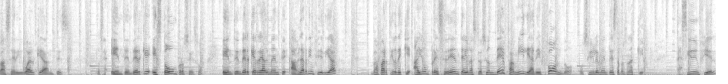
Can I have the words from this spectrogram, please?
va a ser igual que antes. Entonces, entender que es todo un proceso, entender que realmente hablar de infidelidad va a partir de que hay un precedente, hay una situación de familia, de fondo, posiblemente esta persona que ha sido infiel,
